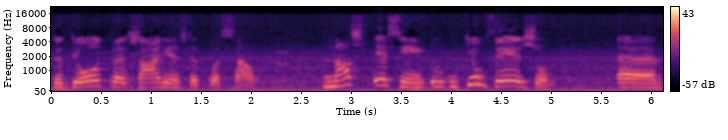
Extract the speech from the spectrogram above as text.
de, de outras áreas de atuação. Nós, é assim, o, o que eu vejo uh,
